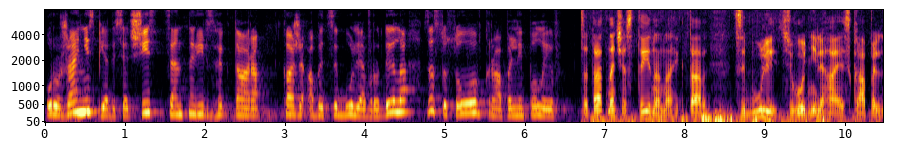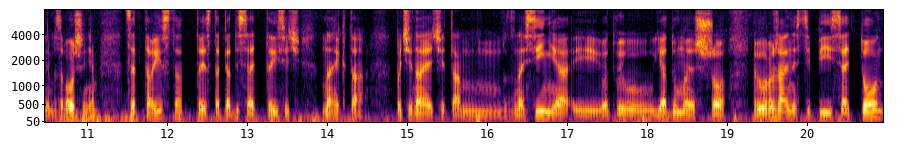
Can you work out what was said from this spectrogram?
Урожайність 56 центнерів з гектара. Каже, аби цибуля вродила, застосовував крапельний полив. Затратна частина на гектар цибулі сьогодні лягає з капельним зрошенням. Це 300-350 тисяч на гектар, починаючи там з насіння. І от ви- я думаю, що при урожайності 50 тонн,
